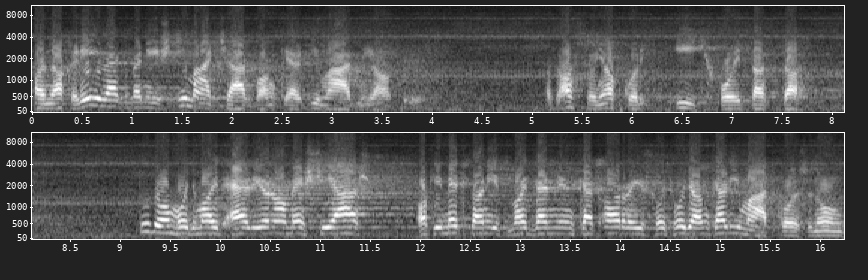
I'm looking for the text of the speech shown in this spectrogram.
annak lélekben és imádságban kell imádnia. Az asszony akkor így folytatta. Tudom, hogy majd eljön a messiás, aki megtanít majd bennünket arra is, hogy hogyan kell imádkoznunk.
